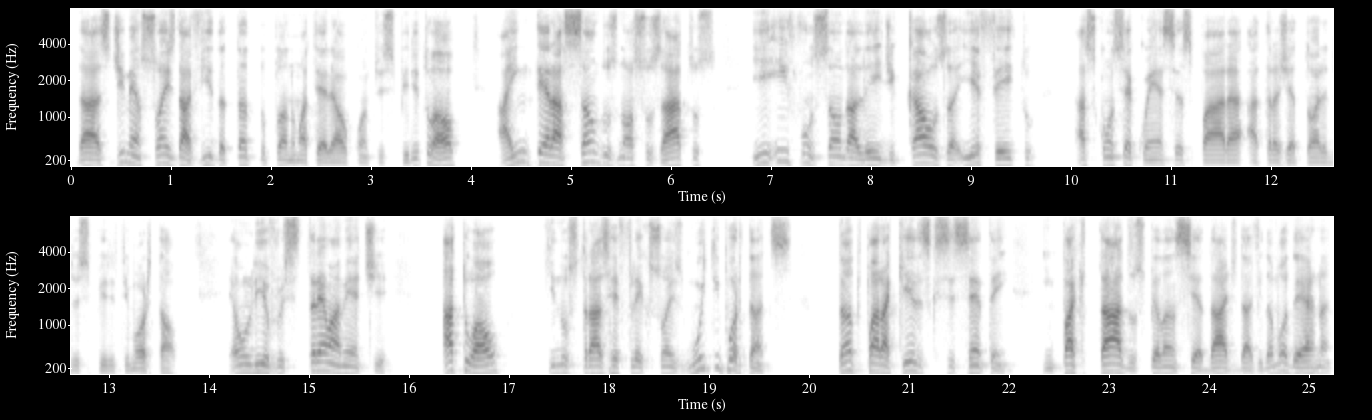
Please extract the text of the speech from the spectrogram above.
das dimensões da vida, tanto no plano material quanto espiritual, a interação dos nossos atos e, em função da lei de causa e efeito, as consequências para a trajetória do espírito imortal. É um livro extremamente atual que nos traz reflexões muito importantes, tanto para aqueles que se sentem impactados pela ansiedade da vida moderna,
